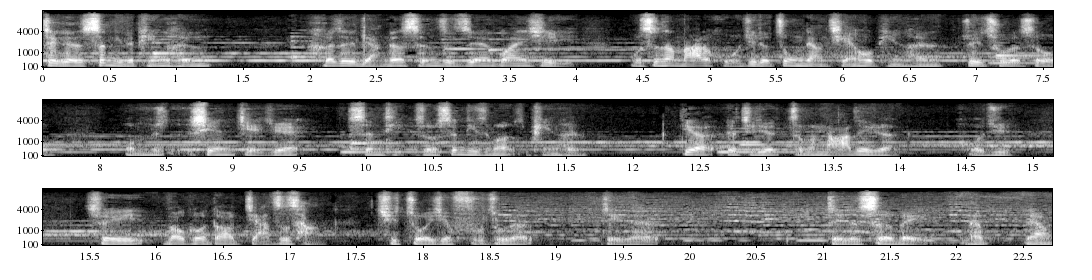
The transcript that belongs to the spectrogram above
这个生理的平衡和这两根绳子之间关系，我身上拿的火炬的重量前后平衡。最初的时候，我们先解决身体，说身体怎么平衡；第二要解决怎么拿这个火炬，所以包括到假肢厂去做一些辅助的这个这个设备，来让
